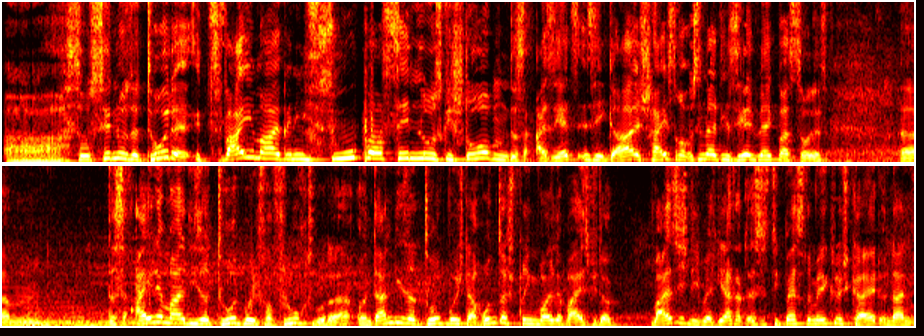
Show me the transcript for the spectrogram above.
Ach, so sinnlose Tode. Zweimal bin ich super sinnlos gestorben. Das, also jetzt ist egal, scheiß drauf, sind halt die Seelen weg, was soll's. Ähm, das eine Mal dieser Tod, wo ich verflucht wurde, und dann dieser Tod, wo ich da runterspringen wollte, weil es wieder, weiß ich nicht, weil ich gedacht habe, das ist die bessere Möglichkeit, und dann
